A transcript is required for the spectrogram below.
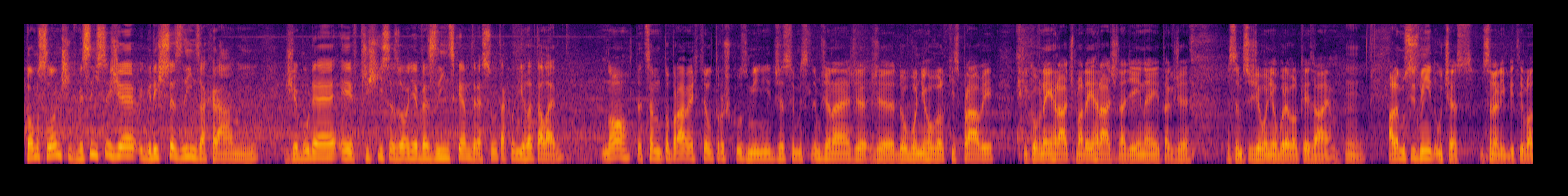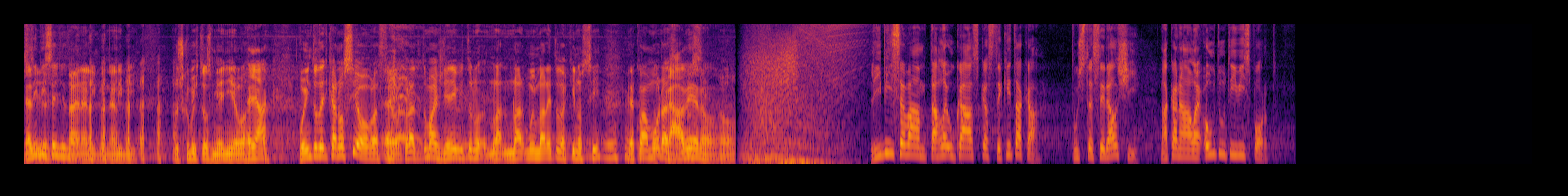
Tom Slončík, myslíš si, že když se Zlín zachrání, že bude i v příští sezóně ve zlínském dresu takovýhle talent? No, teď jsem to právě chtěl trošku zmínit, že si myslím, že ne, že, že jdou o něho velký zprávy, šikovný hráč, mladý hráč, nadějný, takže myslím si, že o něho bude velký zájem. Hmm. Ale musí změnit účest. Mně se nelíbí ty vlasy. Nelíbí se ti to? Ne, nelíbí, nelíbí. Trošku bych to změnil. A jak? Oni to teďka nosí, jo, vlastně. Akorát ty to máš hnědý, to, mla, mla, můj mladý to taky nosí. Jaková moda. že to právě, nosí. no. Líbí se vám tahle ukázka z Tiki Taka? Puste si další na kanále O2 TV Sport.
